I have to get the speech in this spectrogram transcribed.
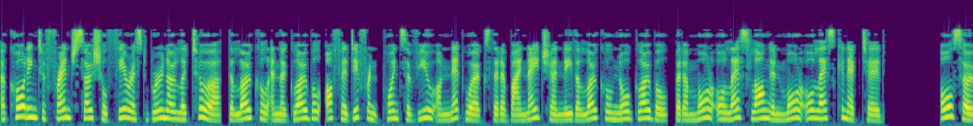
According to French social theorist Bruno Latour, the local and the global offer different points of view on networks that are by nature neither local nor global, but are more or less long and more or less connected. Also,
